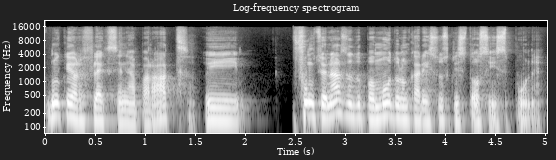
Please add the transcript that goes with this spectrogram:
nu că e o reflexie neapărat, îi funcționează după modul în care Isus Hristos îi spune.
